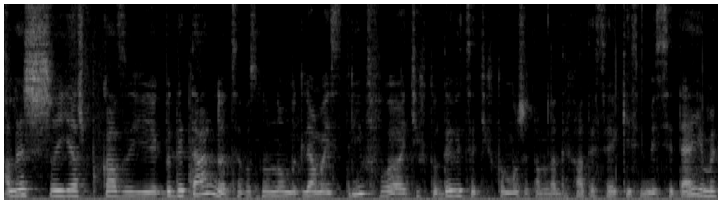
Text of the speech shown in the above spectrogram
Але ж я ж показую якби детально. Це в основному для майстрів, е, ті, хто дивиться, ті, хто може там надихатися якимись ідеями.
